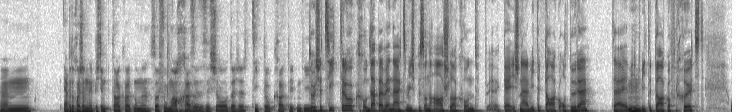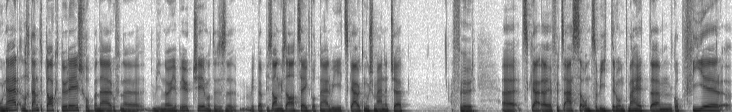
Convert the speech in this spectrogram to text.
ähm, aber du kannst an einem bestimmten Tag halt nur so viel machen. Also das ist schon das ist ein Zeitdruck halt irgendwie. Du hast einen Zeitdruck und eben, wenn dann zum Beispiel so ein Anschlag kommt, ist dann wieder der Tag auch durch. Dann wird mhm. wieder der Tag auch verkürzt. Und dann, nachdem der Tag durch ist, kommt man dann auf einen wie neuen Bildschirm oder es wird etwas anderes angezeigt, wo du dann wie das Geld musst managen musst für, äh, äh, für das Essen und so weiter. Und man hat, ähm, glaube vier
